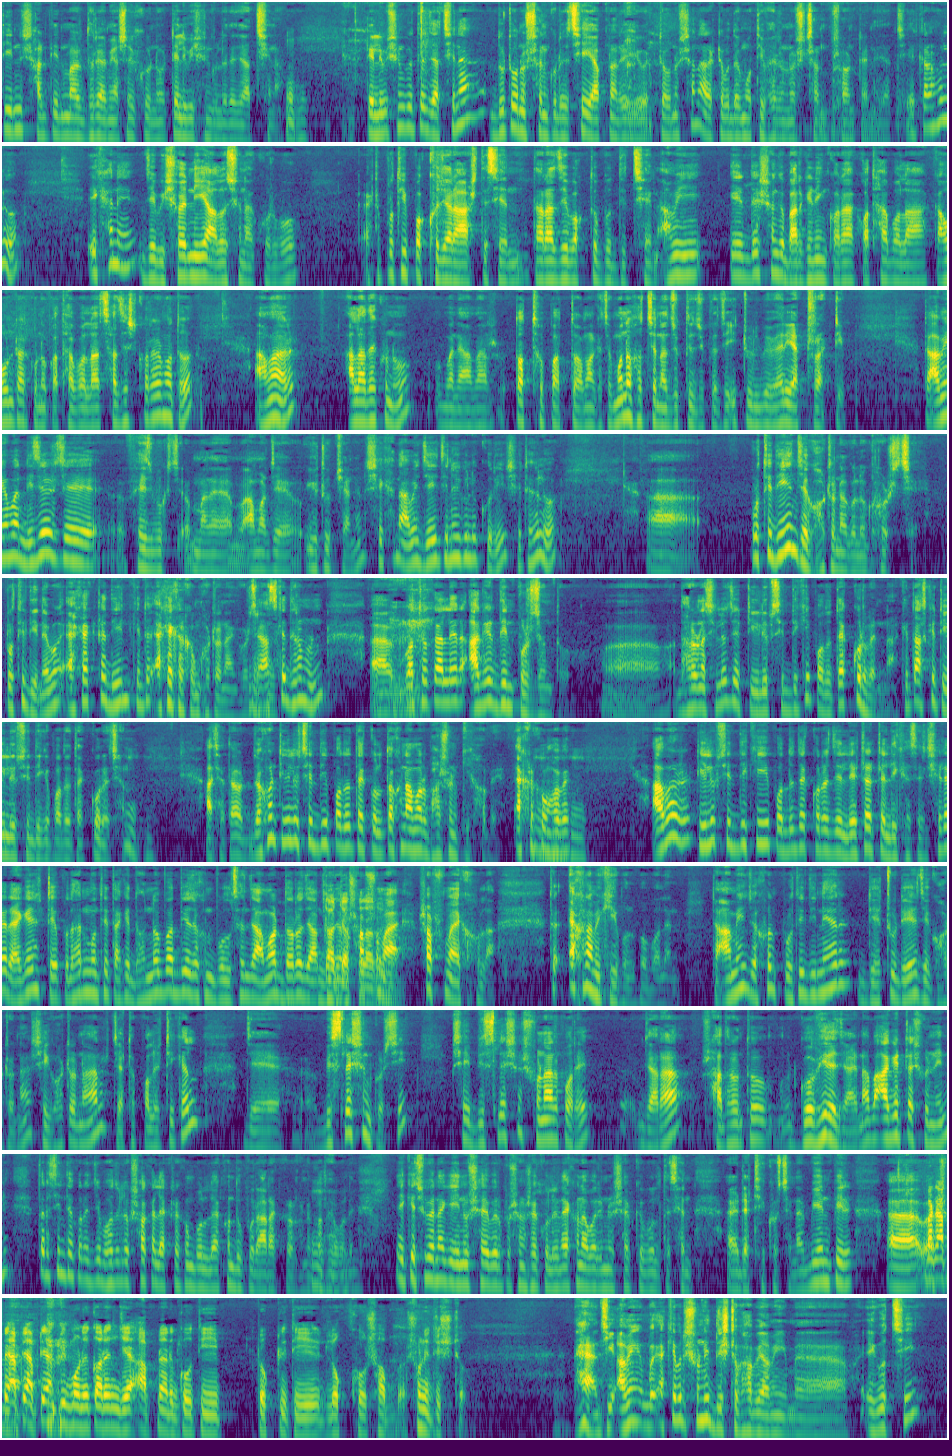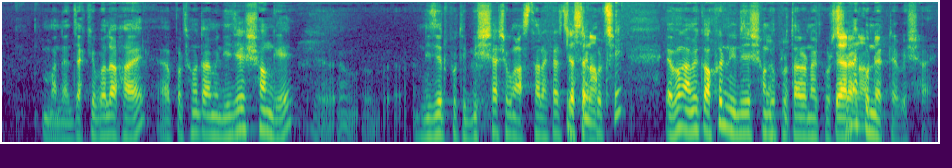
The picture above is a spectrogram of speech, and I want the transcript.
তিন সাড়ে তিন মাস ধরে আমি আসলে কোনো টেলিভিশনগুলোতে যাচ্ছি না। টেলিভিশনগুলোতে যাচ্ছি না দুটো অনুষ্ঠান করেছি আপনার এই একটা অনুষ্ঠান আর একটা বোধহয় মতিভাইয়ের অনুষ্ঠান ফ্রন্ট লাইনে যাচ্ছি। এর কারণ হলো এখানে যে বিষয় নিয়ে আলোচনা করব একটা প্রতিপক্ষ যারা আসতেছেন তারা যে বক্তব্য দিচ্ছেন আমি এদের সঙ্গে বার্গেনিং করা কথা বলা কাউন্টার কোনো কথা বলা সাজেস্ট করার মতো আমার আলাদা কোনো মানে আমার তথ্যপাত্র আমার কাছে মনে হচ্ছে না যুক্তিযুক্ত যে it will be very attractive তো আমি আমার নিজের যে ফেসবুক মানে আমার যে ইউটিউব চ্যানেল সেখানে আমি যেই জিনিসগুলো করি সেটা হলো প্রতিদিন যে ঘটনাগুলো ঘটছে প্রতিদিন এবং এক একটা দিন কিন্তু এক এক রকম ঘটনা ঘটছে। আজকে ধরুন গতকালের আগের দিন পর্যন্ত ধারণা ছিল যে টিউলিপ সিদ্দিকি পদত্যাগ করবেন না কিন্তু আজকে টিউলিপ সিদ্দিকি পদত্যাগ করেছেন। আচ্ছা তা যখন টিউলিপ সিদ্দিকি পদত্যাগ করল তখন আমার ভাষণ কি হবে? একরকম হবে। আবার টিলুপ সিদ্দিকী পদত্যাগ করার যে লেটারটা লিখেছেন সেটার অ্যাগেনস্টে প্রধানমন্ত্রী তাকে ধন্যবাদ দিয়ে যখন বলছেন যে আমার দরজা আপনার সবসময় সবসময় খোলা। তো এখন আমি কি বলব বলেন? তা আমি যখন প্রতিদিনের ডে টু ডে যে ঘটনা সেই ঘটনার যে একটা পলিটিক্যাল যে বিশ্লেষণ করছি সেই বিশ্লেষণ শোনার পরে যারা সাধারণত গভীরে যায় না বা আগেরটা শুনিনি তারা চিন্তা করে যে ভদ্রলোক সকালে একরকম বলল এখন দুপুরে আর এক রকমের কথা বলে। এই কিছুক্ষণ আগে ইনু সাহেবের প্রশংসা করলেন এখন আবার ইনু সাহেবকে বলতেছেন এটা ঠিক হচ্ছে না। বিএনপির আপনি আপনি আপনি আপনি মনে করেন যে আপনার গতি প্রকৃতি লক্ষ্য সব সুনির্দিষ্ট? হ্যাঁ জি আমি একেবারে সুনির্দিষ্টভাবে আমি এগোচ্ছি। মানে যাকে বলা হয় প্রথমত আমি নিজের সঙ্গে নিজের প্রতি বিশ্বাস এবং আস্থা রাখার চেষ্টা করছি এবং আমি কখনো নিজের সঙ্গে প্রতারণা করছি না কোনো একটা বিষয়.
